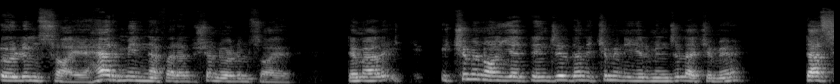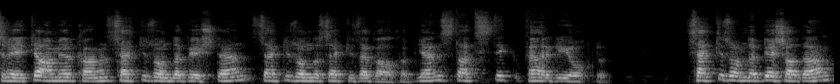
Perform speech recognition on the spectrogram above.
ölüm sayı, hər min nəfərə düşən ölüm sayı. Deməli, 2017-ci ildən 2020-ci ilə kimi dərs reyti Amerikanın 8.5-dən 8.8-ə qalxıb. Yəni, statistik fərqi yoxdur. 8.5 adam,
